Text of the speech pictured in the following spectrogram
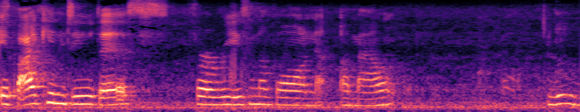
If I can do this for a reasonable n- amount, Ooh.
